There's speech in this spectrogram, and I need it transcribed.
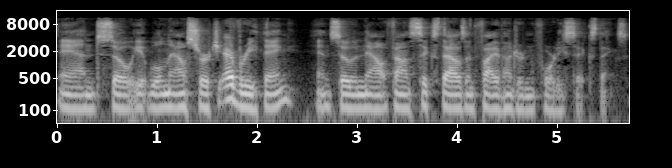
And so it will now search everything and so now it found 6,546 things.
